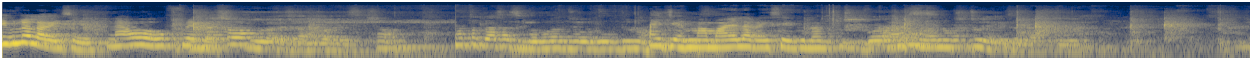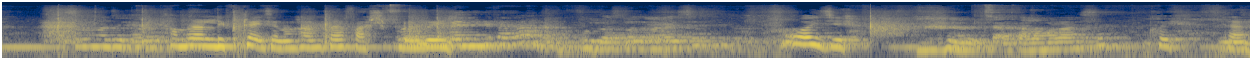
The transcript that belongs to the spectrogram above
এগুলো লাগাইছে। না ও উপরে। সব লাগাইছে সব গাছ আছে এই যে মামায় লাগাইছে এগুলো। নষ্ট হয়ে গেছে আমরা লিফট আইছে না ওখানকার ফার্স্ট ফ্লোরে ওই যে। আছে হ্যাঁ।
